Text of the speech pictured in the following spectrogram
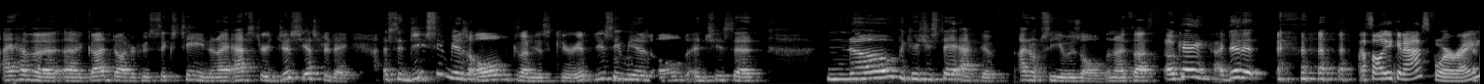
I have a, a, goddaughter who's 16, and I asked her just yesterday, I said, Do you see me as old? Because I'm just curious. Do you see me as old? And she said, No, because you stay active. I don't see you as old. And I thought, Okay, I did it. That's all you can ask for, right?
